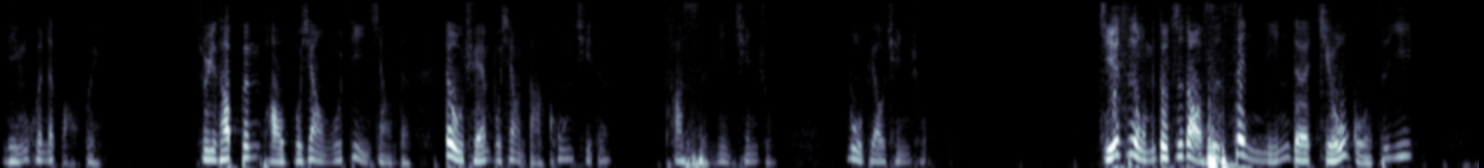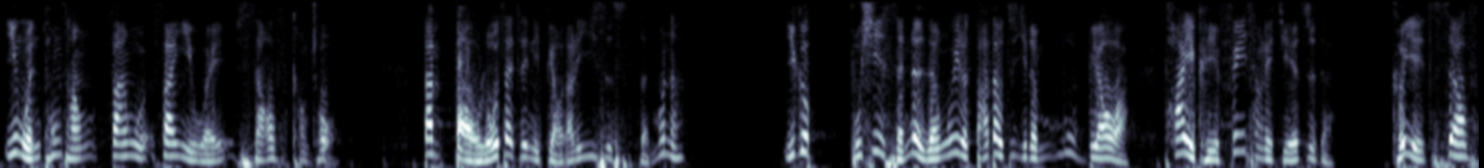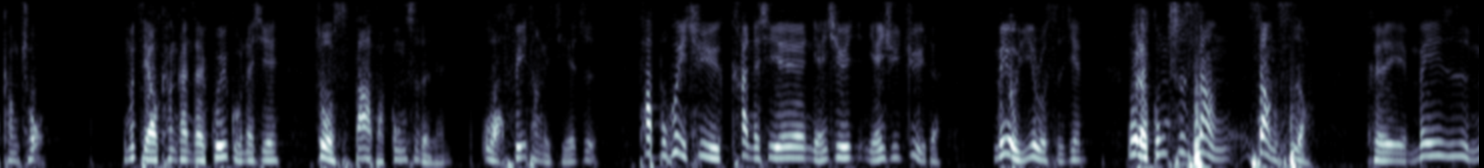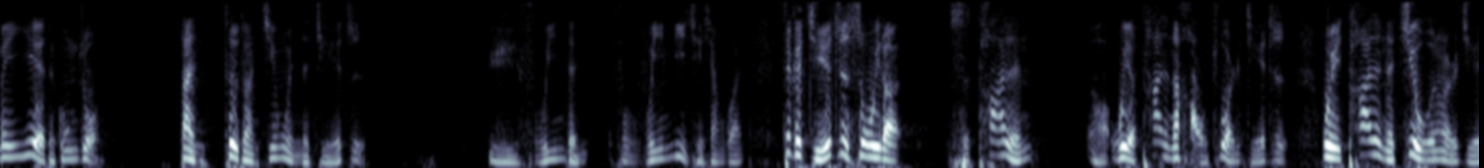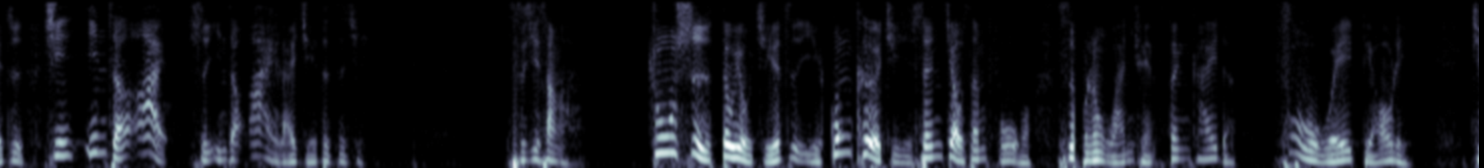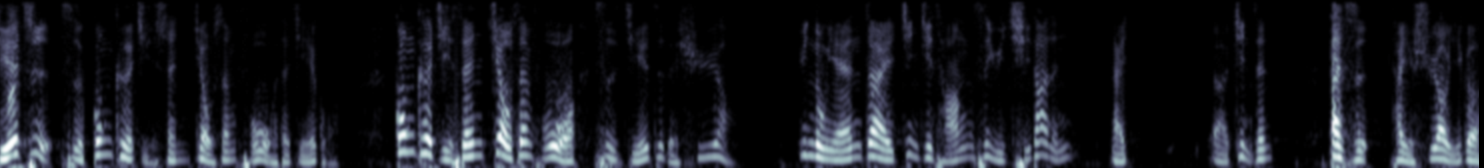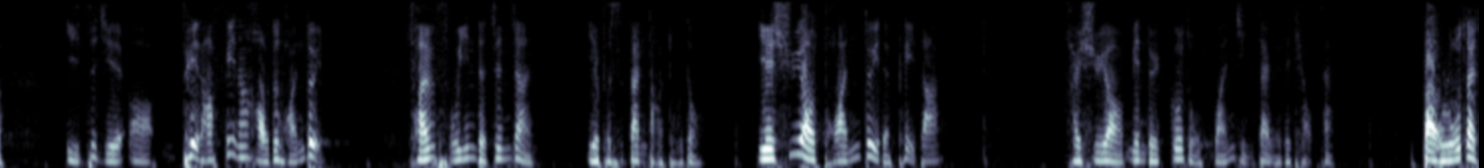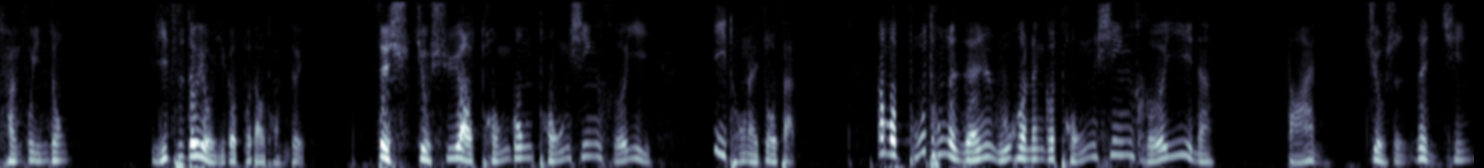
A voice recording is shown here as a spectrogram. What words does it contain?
灵魂的宝贵，所以他奔跑不像无定向的，斗拳不像打空气的，他使命清楚，目标清楚。节制，我们都知道是圣灵的九果之一，英文通常翻为翻译为 self control。但保罗在这里表达的意思是什么呢？一个不信神的人，为了达到自己的目标啊，他也可以非常的节制的，可以 self control。我们只要看看在硅谷那些做 startup 公司的人，哇，非常的节制，他不会去看那些连续连续剧的，没有娱乐时间。为了公司上上市啊，可以没日没夜的工作，但这段经文的节制与福音的福福音密切相关。这个节制是为了使他人啊，为了他人的好处而节制，为他人的救恩而节制。心因着爱，是因着爱来节制自己。实际上啊。诸事都有节制，以攻克己身、叫身服我，是不能完全分开的，互为表里。节制是攻克己身、叫身服我的结果，攻克己身、叫声服我是节制的需要。运动员在竞技场是与其他人来呃竞争，但是他也需要一个以自己啊配他非常好的团队传福音的征战。也不是单打独斗，也需要团队的配搭，还需要面对各种环境带来的挑战。保罗在传福音中，一直都有一个布道团队，这就需要同工同心合意，一同来作战。那么，不同的人如何能够同心合意呢？答案就是认清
